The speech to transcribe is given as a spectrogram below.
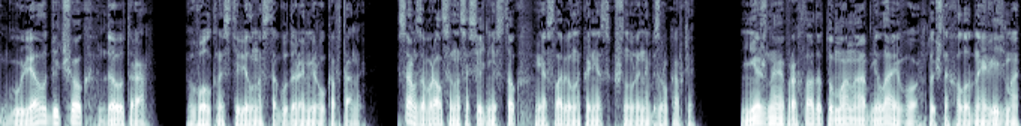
Гулял дичок до утра. Волк настелил на стогу Дарамиру кафтаны. Сам забрался на соседний сток и ослабил, наконец, шнуры на безрукавке. Нежная прохлада тумана обняла его, точно холодная ведьма,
